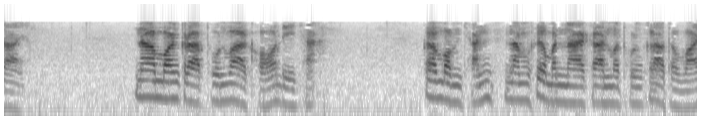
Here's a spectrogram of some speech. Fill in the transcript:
ได้ นามอนกราบทูลว่าขอเดชะก็หม่อมฉันนำเครื่องบรรณาการมาทูลกล้าวถวาย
